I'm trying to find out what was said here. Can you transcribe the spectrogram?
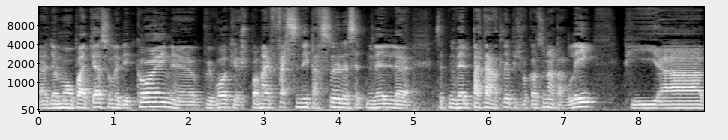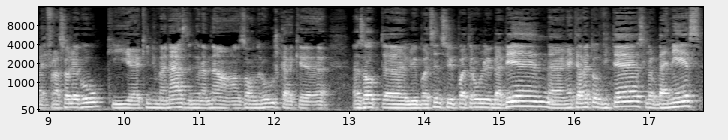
euh, de mon podcast sur le Bitcoin. vous pouvez voir que je suis pas mal fasciné par ça, cette nouvelle, cette nouvelle patente-là, puis je vais continuer à en parler. Puis ben, François Legault qui, qui nous menace de nous ramener en, zone rouge quand que, eux autres, les bottines ne suivent pas trop le babine, l'Internet haute vitesse, l'urbanisme.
